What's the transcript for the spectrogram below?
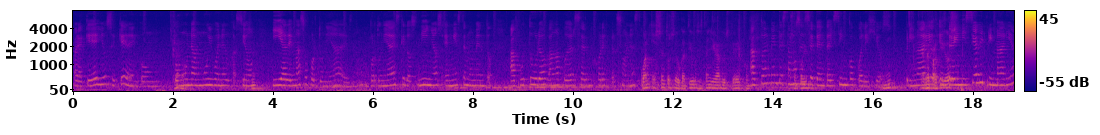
para que ellos se queden con, una muy buena educación y además oportunidades, ¿no? Oportunidades que los niños en este momento, a futuro, van a poder ser mejores personas. ¿Cuántos centros educativos están llegando ustedes? Con Actualmente estamos en 75 colegios primarios, entre inicial y primaria,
